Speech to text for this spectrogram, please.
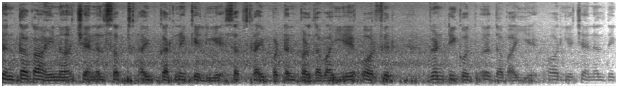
जनता का आईना चैनल सब्सक्राइब करने के लिए सब्सक्राइब बटन पर दबाइए और फिर घंटी को दबाइए और ये चैनल देख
